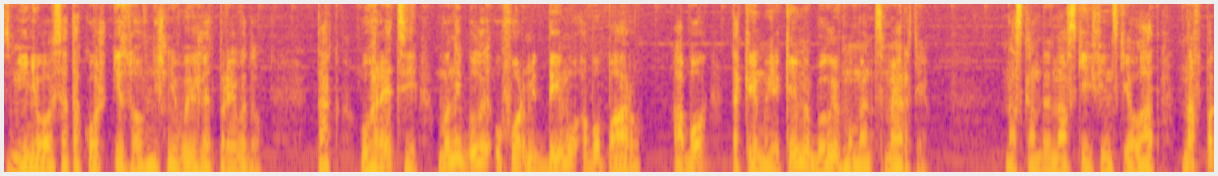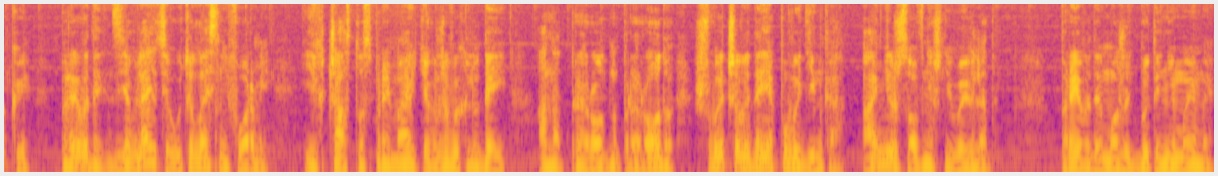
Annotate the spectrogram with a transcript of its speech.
Змінювався також і зовнішній вигляд привиду. Так, у Греції вони були у формі диму або пару, або такими, якими були в момент смерті. На скандинавський і фінський лад, навпаки, привиди з'являються у тілесній формі, їх часто сприймають як живих людей, а надприродну природу швидше видає поведінка, аніж зовнішній вигляд. Привиди можуть бути німими,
